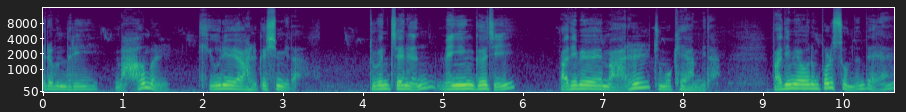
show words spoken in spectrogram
여러분들이 마음을 기울여야 할 것입니다. 두 번째는 맹인 거지 바디메오의 말을 주목해야 합니다. 바디메오는 볼 수 없는데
